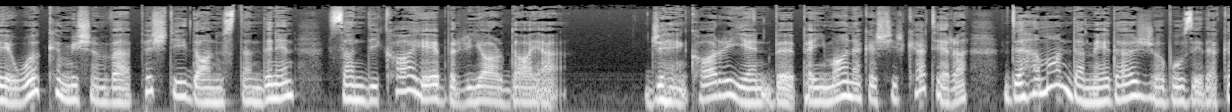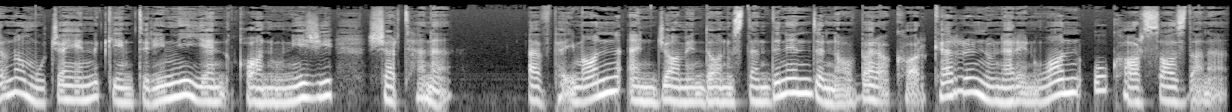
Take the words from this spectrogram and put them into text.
فیو کمیشن و پشتی دانستندن سندیکای بریار دایه. جهنکار ین به پیمانک شرکت را ده همان دمه ده جبو زیده کرنا موچه ین کمترین ین قانونی جی شرط هنه. اف پیمان انجام دانستندن ده نوبرا کارکر نونرین وان و کارساز دانه.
